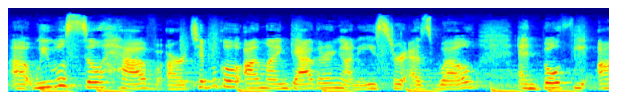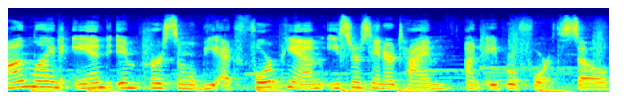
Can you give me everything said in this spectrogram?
Uh, we will still have our typical online gathering on Easter as well, and both the online and in person will be at 4 p.m. Eastern Standard Time on April 4th. So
